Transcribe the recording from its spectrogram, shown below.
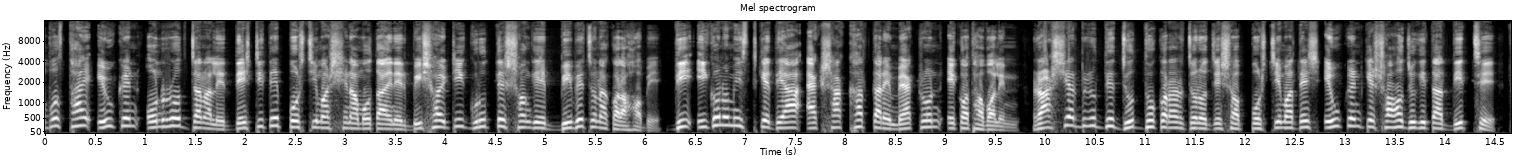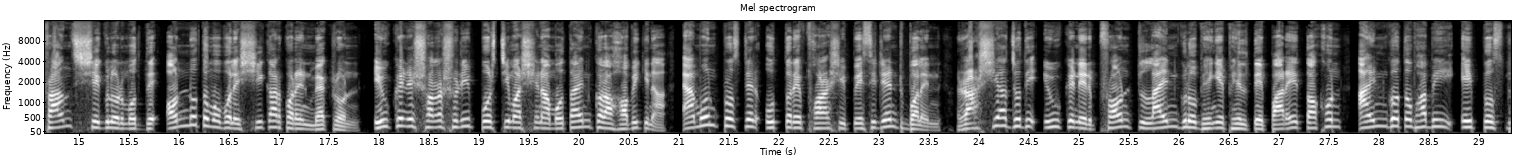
অবস্থায় ইউক্রেন অনুরোধ জানালে দেশটিতে পশ্চিমা সেনা মোতায়েনের বিষয়টি গুরুত্বের সঙ্গে বিবেচনা করা হবে। দি ইকোনমিস্টকে দেয়া এক সাক্ষাৎকারে ম্যাক্রন একথা বলেন। রাশিয়ার বিরুদ্ধে যুদ্ধ করার জন্য যেসব পশ্চিমা দেশ ইউক্রেনকে সহযোগিতা দিচ্ছে, ফ্রান্স সেগুলোর মধ্যে অন্যতম বলে স্বীকার করেন ম্যাক্রন। ইউক্রেনে সরাসরি পশ্চিমা সেনা মোতায়েন করা হবে কিনা, এমন প্রশ্নের উত্তরে ফরাসি প্রেসিডেন্ট বলেন, রাশিয়া যদি ইউক্রেনের ফ্রন্ট লাইনগুলো ভেঙে ফেলতে পারে, তখন আইনগতভাবেই এই প্রশ্ন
